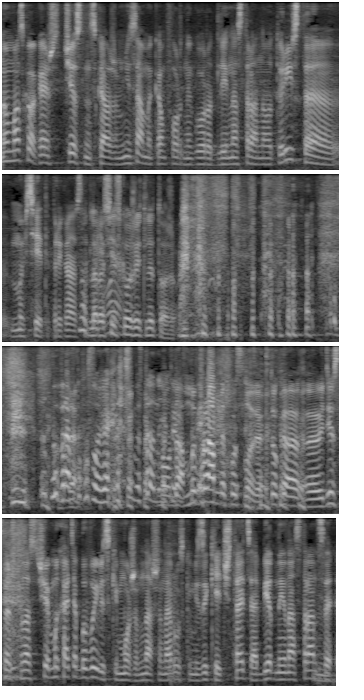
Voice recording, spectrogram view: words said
Ну, Москва, конечно, честно скажем, не самый комфортный город для иностранного туриста. Мы все это прекрасно Ну, для понимаем. российского жителя тоже. Мы в разных условиях да, с иностранными Ну да, мы в равных условиях. Только э, единственное, что у нас еще- мы хотя бы вывески можем наши на русском языке читать, а бедные иностранцы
